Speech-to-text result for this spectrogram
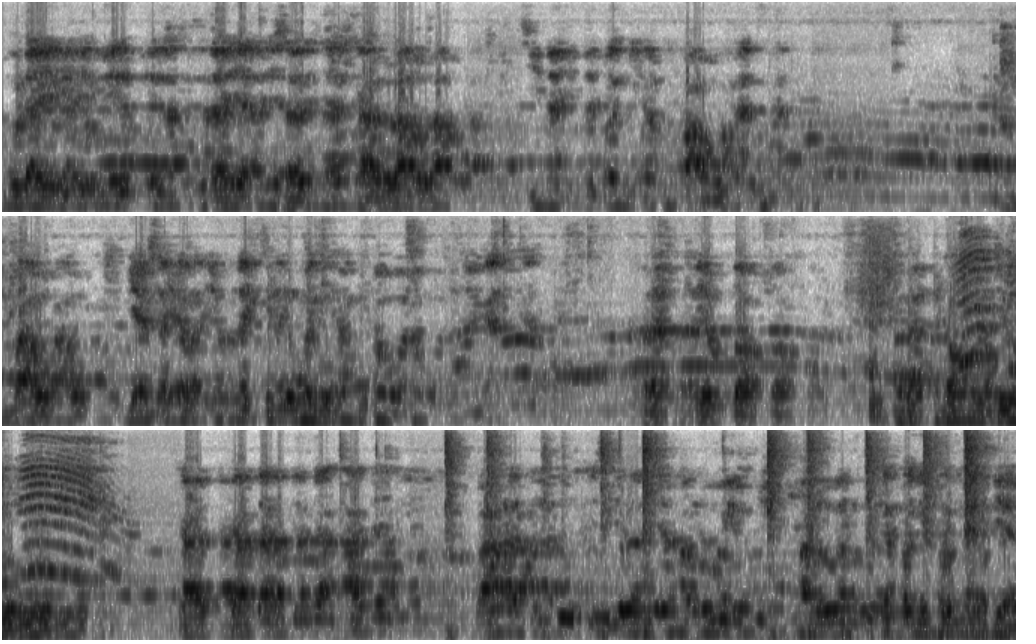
budaya itu mirip dengan budaya misalnya kalau di Cina itu bagi angpau kan angpau biasa kalau Imlek itu bagi angpau orang Cina kan? Orang Tiongkok. Orang Konghucu Ka- kadang juga ada di barat itu istilahnya Halloween. Halloween itu kan bagi permen dia.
